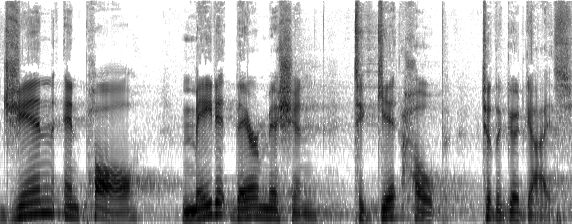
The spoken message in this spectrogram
Jyn and Paul made it their mission to get hope to the good guys.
